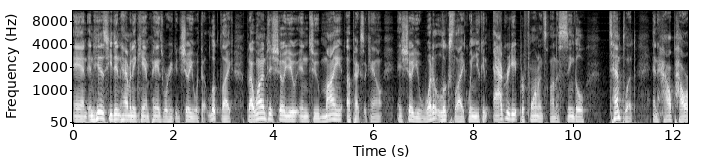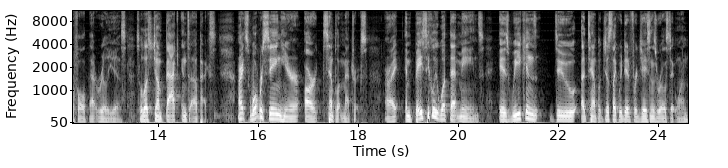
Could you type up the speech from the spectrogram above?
And in his, he didn't have any campaigns where he could show you what that looked like. But I wanted to show you into my UpHex account and show you what it looks like when you can aggregate performance on a single template and how powerful that really is. So let's jump back into UpHex. All right, so what we're seeing here are template metrics. All right, and basically what that means is we can do a template just like we did for Jason's real estate one.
